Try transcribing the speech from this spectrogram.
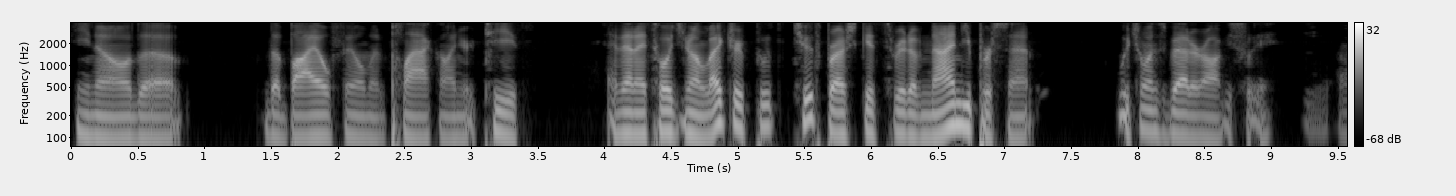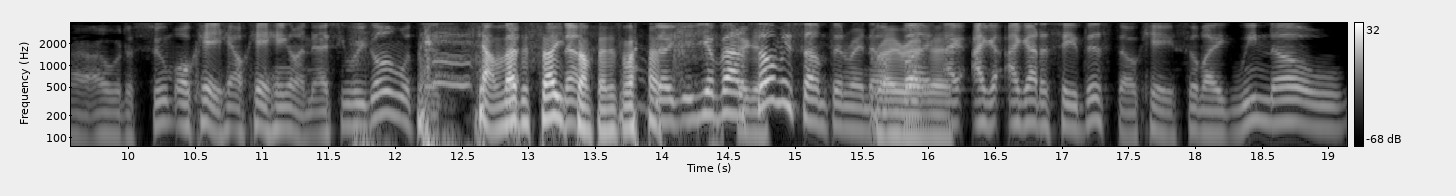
you know, the the biofilm and plaque on your teeth, and then I told you an electric po- toothbrush gets rid of ninety percent. Which one's better, obviously? I would assume. Okay, okay, hang on. I see where you're going with this. I'm about to sell you No, something as well. no, you- you're about to sell me something right now. Right, but right, right. I, I, I gotta say this though. Okay, so like we know.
